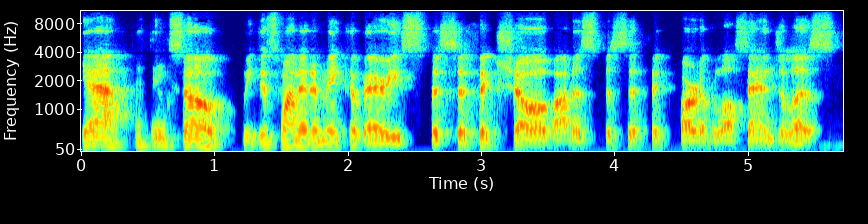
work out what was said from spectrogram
Yeah, I think so. We just wanted to make a very specific show about a specific part of Los Angeles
